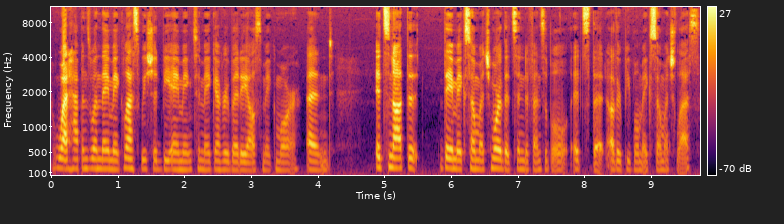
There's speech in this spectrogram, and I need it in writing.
what happens when they make less, we should be aiming to make everybody else make more. And it's not that they make so much more that's indefensible, it's that other people make so much less.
